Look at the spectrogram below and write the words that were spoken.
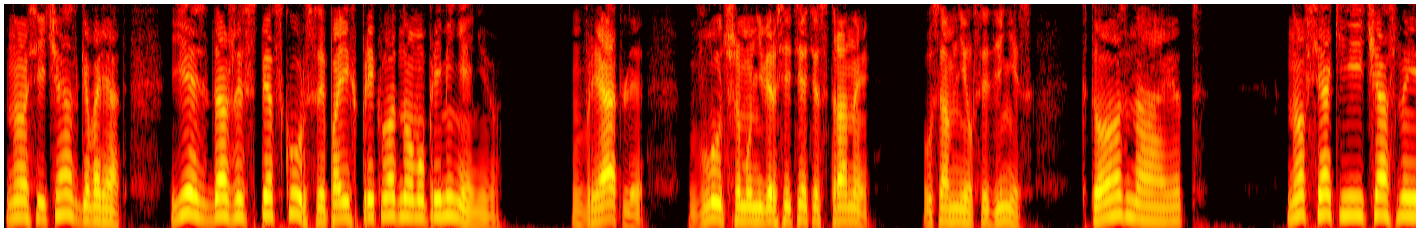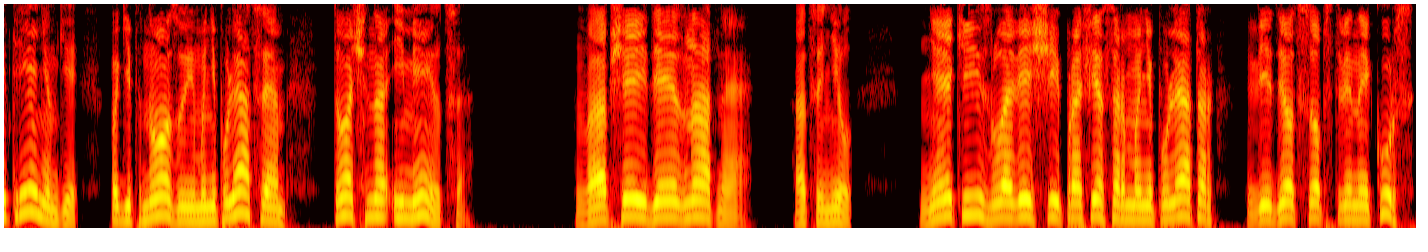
но сейчас, говорят, есть даже спецкурсы по их прикладному применению. — Вряд ли. В лучшем университете страны, — усомнился Денис. — Кто знает. Но всякие частные тренинги по гипнозу и манипуляциям точно имеются. — Вообще идея знатная, оценил. Некий зловещий профессор-манипулятор ведет собственный курс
